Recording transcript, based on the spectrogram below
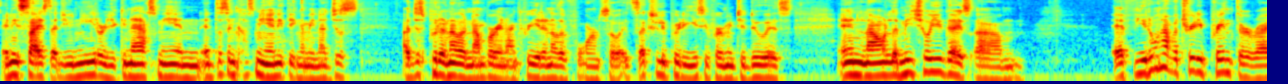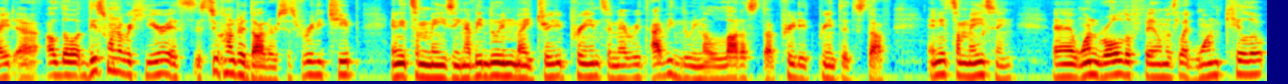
any size that you need, or you can ask me, and it doesn't cost me anything. I mean, I just I just put another number and I create another form. So it's actually pretty easy for me to do this. And now let me show you guys. Um, if you don't have a 3D printer, right? Uh, although this one over here is, is $200. It's really cheap and it's amazing. I've been doing my 3D prints and everything. I've been doing a lot of stuff, 3D printed stuff, and it's amazing. Uh, one roll of film is like one kilo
